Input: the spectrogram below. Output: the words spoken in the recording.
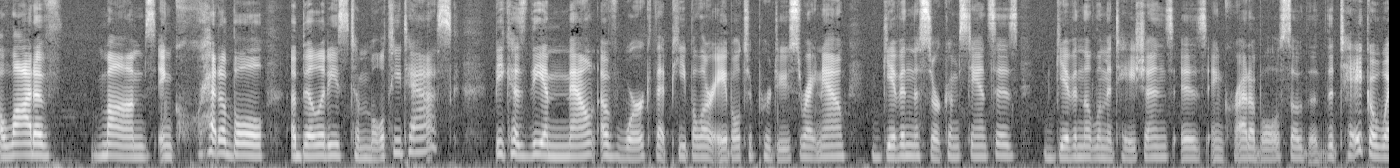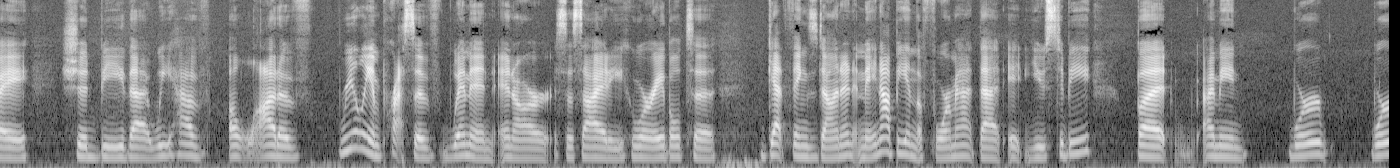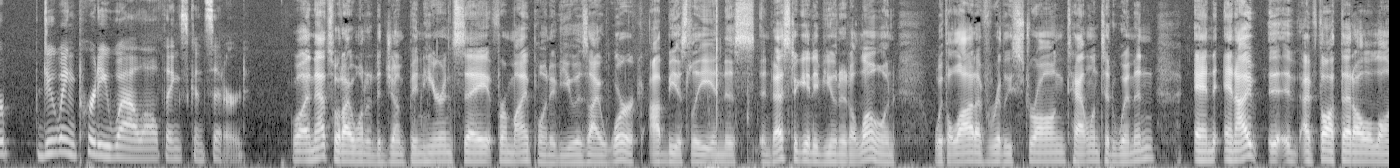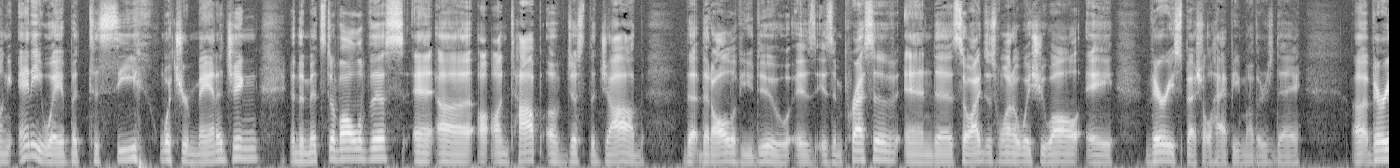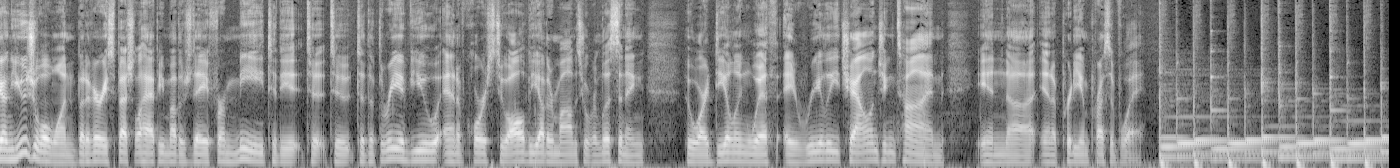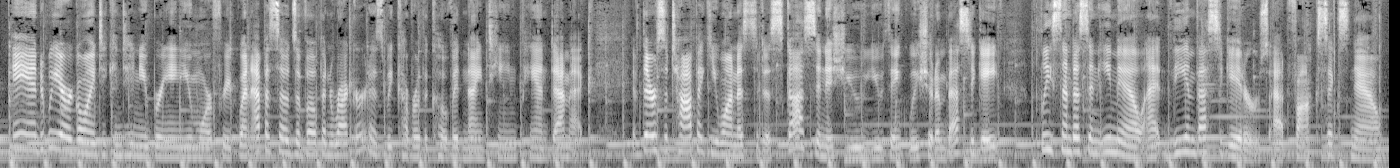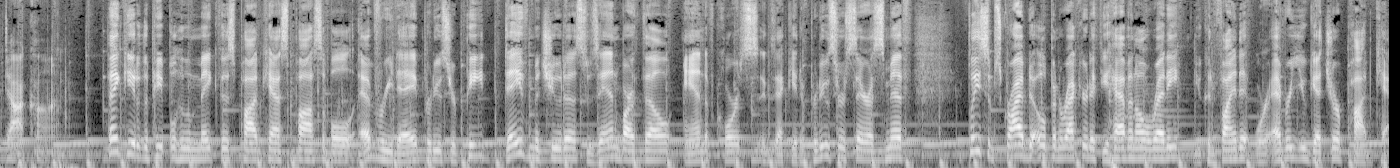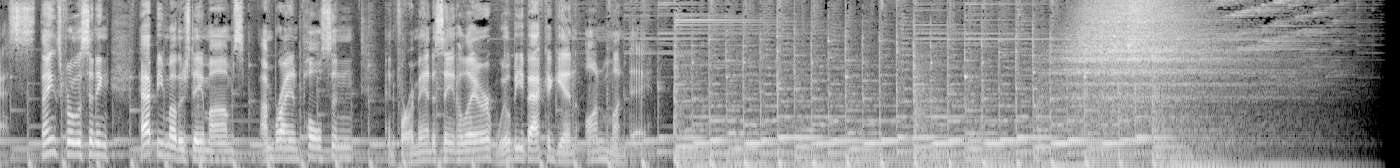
a lot of moms' incredible abilities to multitask because the amount of work that people are able to produce right now, given the circumstances, given the limitations, is incredible. So the, the takeaway should be that we have a lot of really impressive women in our society who are able to get things done. And it may not be in the format that it used to be, but I mean, we're we're doing pretty well, all things considered. Well, and that's what I wanted to jump in here and say from my point of view as I work, obviously, in this investigative unit alone with a lot of really strong, talented women. And and I've I've thought that all along anyway. But to see what you're managing in the midst of all of this, uh, on top of just the job that, that all of you do, is is impressive. And uh, so I just want to wish you all a very special Happy Mother's Day a very unusual one, but a very special Happy Mother's Day from me to the to, to, to the three of you, and of course to all the other moms who are listening, who are dealing with a really challenging time in uh, in a pretty impressive way. And we are going to continue bringing you more frequent episodes of Open Record as we cover the COVID 19 pandemic. If there's a topic you want us to discuss, an issue you think we should investigate, please send us an email at theinvestigators at fox6now.com. Thank you to the people who make this podcast possible every day producer Pete, Dave Machuda, Suzanne Barthel, and of course, executive producer Sarah Smith. Please subscribe to Open Record if you haven't already. You can find it wherever you get your podcasts. Thanks for listening. Happy Mother's Day, moms. I'm Bryan Polcyn, and for Amanda St. Hilaire, we'll be back again on Monday.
